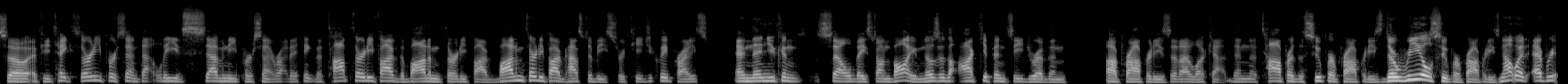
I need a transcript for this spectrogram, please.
so if you take 30%, that leaves 70%, right? I think the top 35, the bottom 35. Bottom 35 has to be strategically priced, and then you can sell based on volume. Those are the occupancy driven uh, properties that I look at. Then the top are the super properties, the real super properties, not what every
